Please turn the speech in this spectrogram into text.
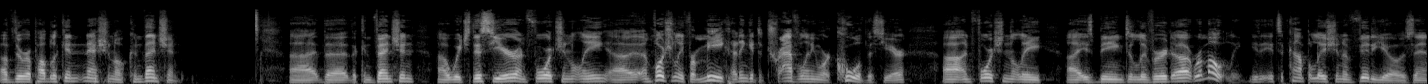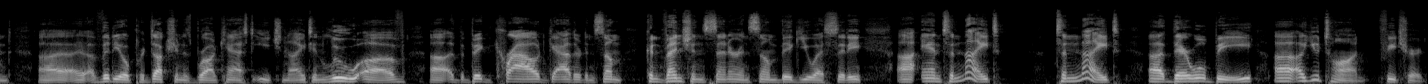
of the Republican National Convention. Uh, the the convention, uh, which this year, unfortunately, uh, unfortunately for me, because I didn't get to travel anywhere cool this year, uh, unfortunately, uh, is being delivered remotely. It's a compilation of videos, and a video production is broadcast each night in lieu of the big crowd gathered in some convention center in some big U.S. city. and tonight, tonight, there will be a Utah featured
